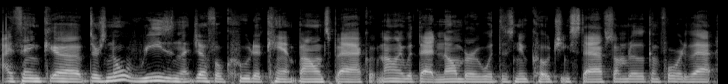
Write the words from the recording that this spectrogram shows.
I think uh, there's no reason that Jeff Okudah can't bounce back, not only with that number, with this new coaching staff. So I'm really looking forward to that.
